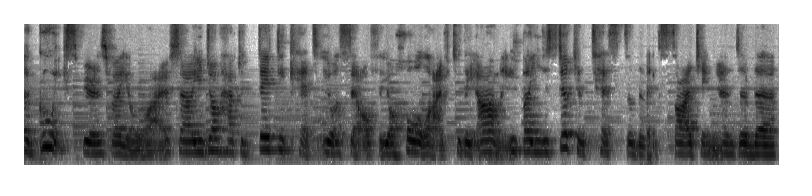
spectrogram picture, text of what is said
a good experience for your life. So you don't have to dedicate yourself your whole life to the army, but you still can test the exciting and the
